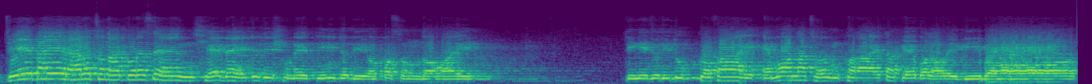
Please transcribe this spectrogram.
যে ভাইয়ের আলোচনা করেছেন, সে ভাই যদি শুনে, তিনি যদি অপছন্দ হয়, তিনি যদি দুঃখ পায়, এমন আচরণ করায়, তাকে বলা হয় গীবত।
